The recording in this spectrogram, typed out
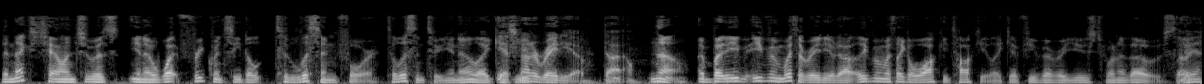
the next challenge was, you know, what frequency to, to listen for, to listen to, you know, like Yeah, it's you- not a radio dial. no, but even, even with a radio dial, even with like a walkie-talkie, like if you've ever used one of those, Oh, yeah.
